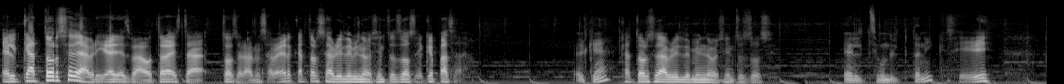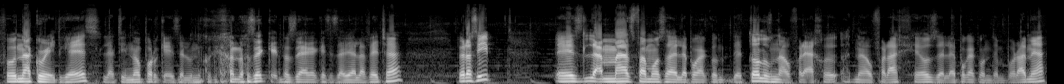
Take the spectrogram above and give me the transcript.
El 14 de abril, ahí les va otra, está, todos se la van a saber. 14 de abril de 1912, ¿qué pasa? ¿El qué? 14 de abril de 1912. ¿El segundo del Titanic? Sí. Fue un accurate guess. Le atinó porque es el único que conoce, que no se haga que se sabía la fecha. Pero sí, es la más famosa de la época de todos los naufragios de la época contemporánea.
